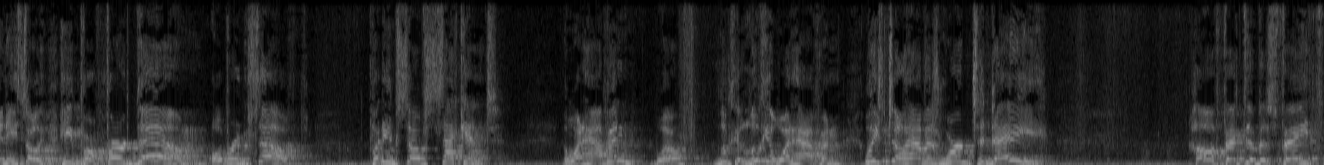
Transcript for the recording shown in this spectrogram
and he, so he preferred them over himself, put himself second. And what happened? Well, look at, look at what happened. We still have his word today. How effective is faith?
